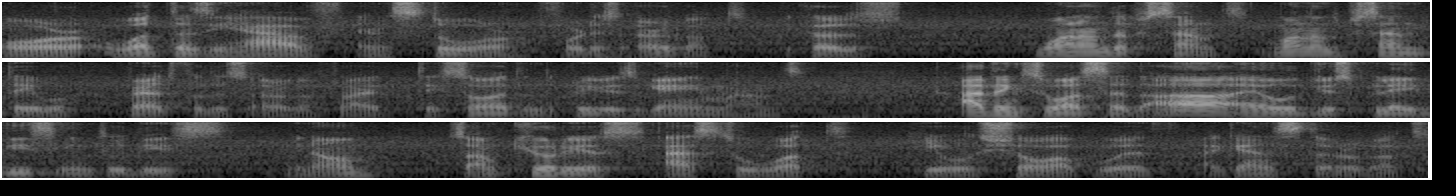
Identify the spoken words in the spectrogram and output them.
or what does he have in store for this Urgot? Because 100%, 100% they were prepared for this Urgot, right? They saw it in the previous game and I think Soaz said, ah, I will just play this into this, you know? So I'm curious as to what he will show up with against the Urgot.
